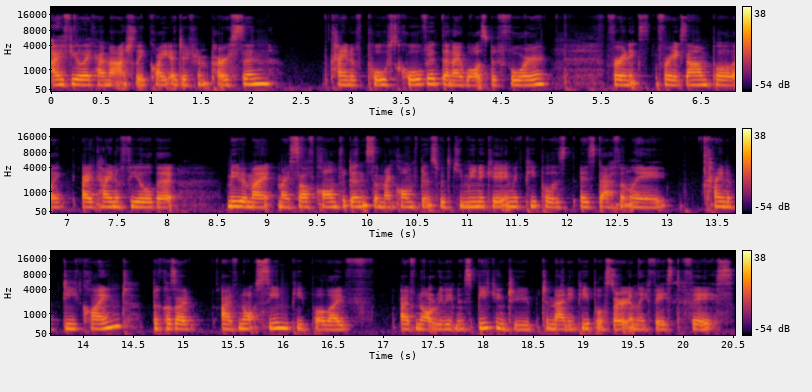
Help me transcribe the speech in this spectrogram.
I feel like I'm actually quite a different person kind of post COVID than I was before. For an ex- for example, like I kind of feel that maybe my, my self confidence and my confidence with communicating with people is, is definitely kind of declined because I've I've not seen people. I've I've not really been speaking to to many people, certainly face to face.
